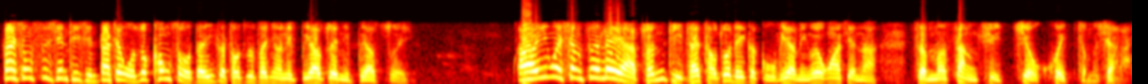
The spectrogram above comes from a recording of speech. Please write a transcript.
大兄事先提醒大家，我说空手的一个投资朋友，你不要追，你不要追。啊，因为像这类啊纯题材炒作的一个股票，你会发现呢，怎么上去就会怎么下来。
